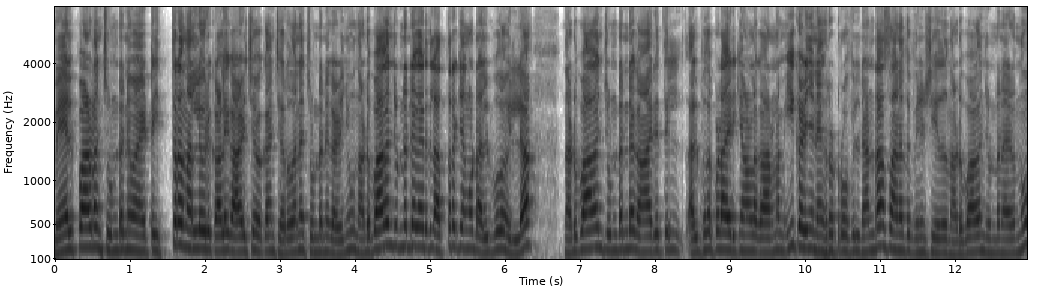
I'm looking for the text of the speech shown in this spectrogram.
മേൽപ്പാടം ചുണ്ടനുമായിട്ട് ഇത്ര നല്ലൊരു കളി കാഴ്ചവെക്കാൻ ചെറുതന ചുണ്ടന് കഴിഞ്ഞു. നടുഭാഗം ചുണ്ടന്റെ കാര്യത്തിൽ അത്രയ്ക്ക് അങ്ങോട്ട് അത്ഭുതമില്ല. നടുഭാഗം ചുണ്ടന്റെ കാര്യത്തിൽ അത്ഭുതപ്പെടാതിരിക്കാനുള്ള കാരണം ഈ കഴിഞ്ഞ നെഹ്റു ട്രോഫിയിൽ രണ്ടാം സ്ഥാനത്ത് ഫിനിഷ് ചെയ്തത് നടുഭാഗം ചുണ്ടനായിരുന്നു.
